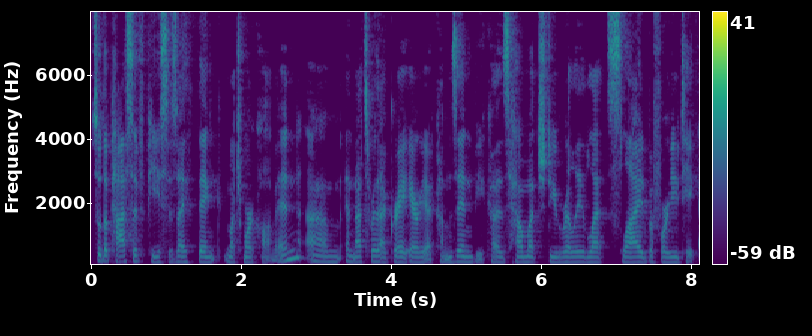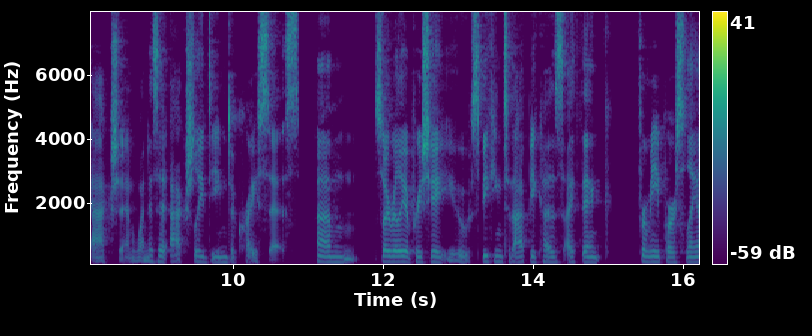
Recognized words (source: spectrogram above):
so the passive piece is, I think, much more common. Um, and that's where that gray area comes in because how much do you really let slide before you take action? When is it actually deemed a crisis? Um, so I really appreciate you speaking to that because I think for me personally,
